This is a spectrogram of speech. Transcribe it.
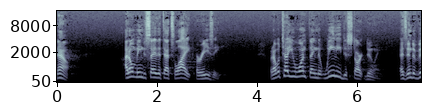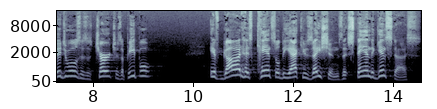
Now, I don't mean to say that that's light or easy, but I will tell you one thing that we need to start doing as individuals, as a church, as a people. If God has canceled the accusations that stand against us,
